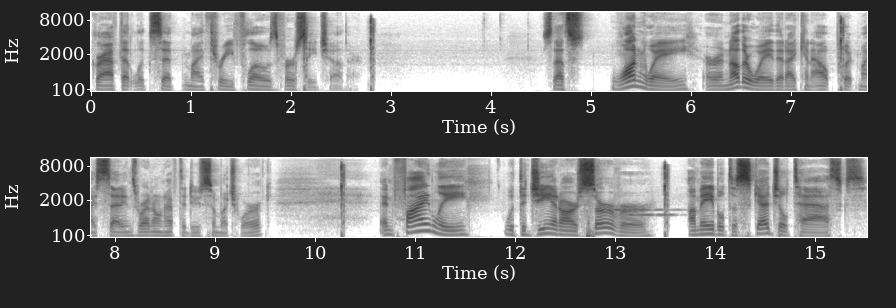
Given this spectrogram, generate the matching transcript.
graph that looks at my three flows versus each other. So that's one way or another way that I can output my settings where I don't have to do so much work. And finally, with the GNR server, I'm able to schedule tasks.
